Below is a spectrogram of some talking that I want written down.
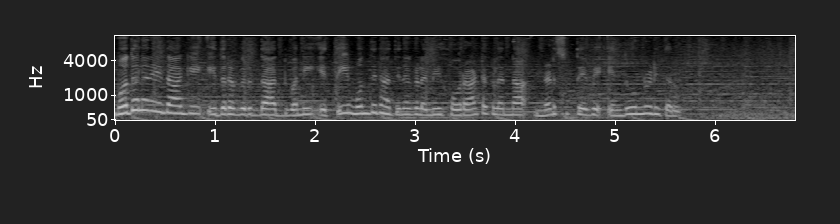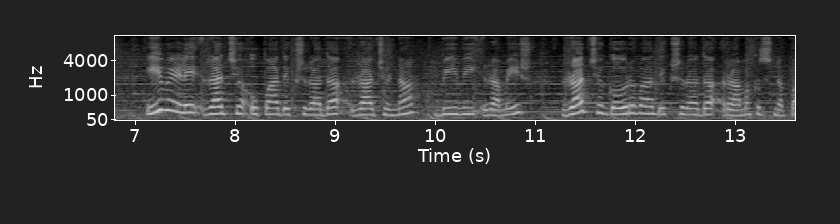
ಮೊದಲನೆಯದಾಗಿ ಇದರ ವಿರುದ್ಧ ಧ್ವನಿ ಎತ್ತಿ ಮುಂದಿನ ದಿನಗಳಲ್ಲಿ ಹೋರಾಟಗಳನ್ನು ನಡೆಸುತ್ತೇವೆ ಎಂದು ನುಡಿದರು. ಈ ವೇಳೆ ರಾಜ್ಯ ಉಪಾಧ್ಯಕ್ಷರಾದ ರಾಜಣ್ಣ, ಬಿವಿ ರಮೇಶ್, ರಾಜ್ಯ ಗೌರವಾಧ್ಯಕ್ಷರಾದ ರಾಮಕೃಷ್ಣಪ್ಪ,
